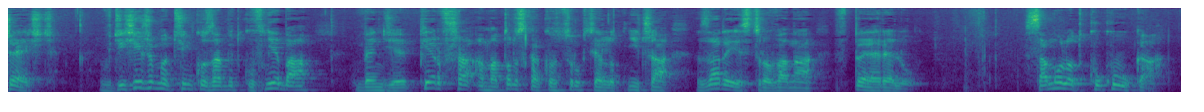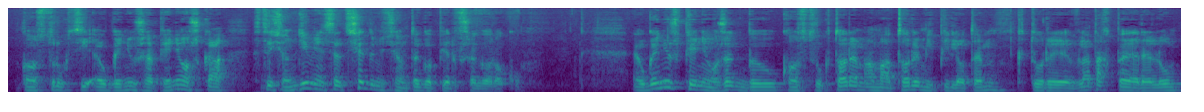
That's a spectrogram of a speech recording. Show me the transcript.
Cześć! W dzisiejszym odcinku Zabytków Nieba będzie pierwsza amatorska konstrukcja lotnicza zarejestrowana w PRL-u. Samolot Kukułka konstrukcji Eugeniusza Pieniążka z 1971 roku. Eugeniusz Pieniążek był konstruktorem, amatorem i pilotem, który w latach PRL-u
